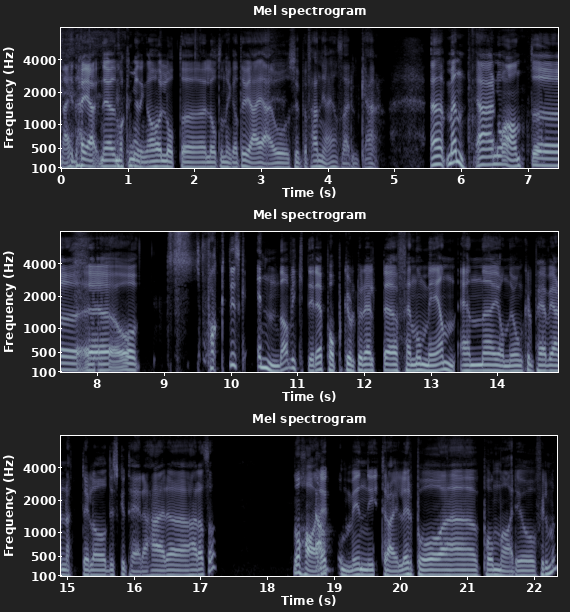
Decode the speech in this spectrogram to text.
nei, det, er, det var ikke meninga å låte, låte negativ. Jeg er jo superfan, jeg, altså. Er du gæren? Uh, men jeg er noe annet, uh, uh, og faktisk enda viktigere popkulturelt eh, fenomen enn Jonny og Onkel P vi er nødt til å diskutere her, her altså. Nå har Ja. det kommet en ny trailer på, på Mario-filmen.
